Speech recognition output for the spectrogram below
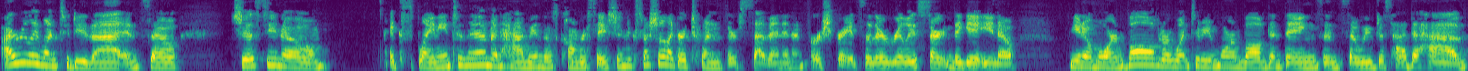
I really want to do that. And so just, you know, explaining to them and having those conversations, especially like our twins, they're seven and in first grade. So they're really starting to get, you know, you know, more involved or want to be more involved in things. And so we've just had to have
